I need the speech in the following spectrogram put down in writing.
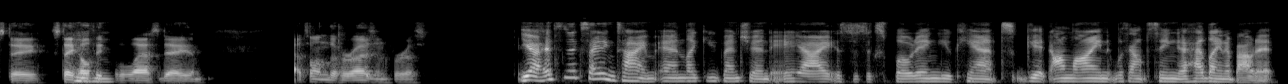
Stay stay healthy mm-hmm. for the last day, and that's on the horizon for us. Yeah, it's an exciting time. And like you mentioned, AI is just exploding. You can't get online without seeing a headline about it.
